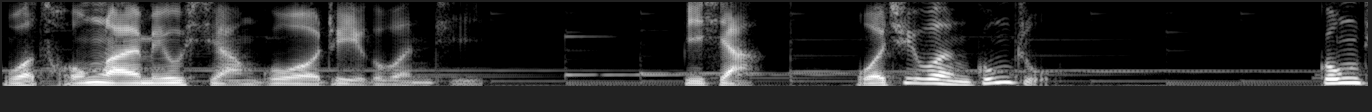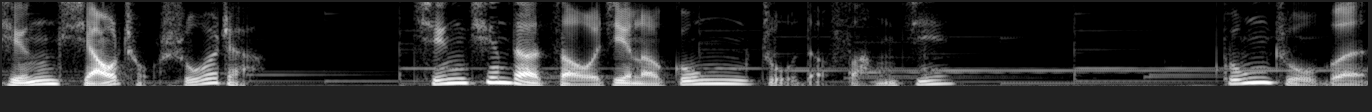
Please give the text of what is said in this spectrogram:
我从来没有想过这个问题，陛下，我去问公主。宫廷小丑说着，轻轻地走进了公主的房间。公主问：“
